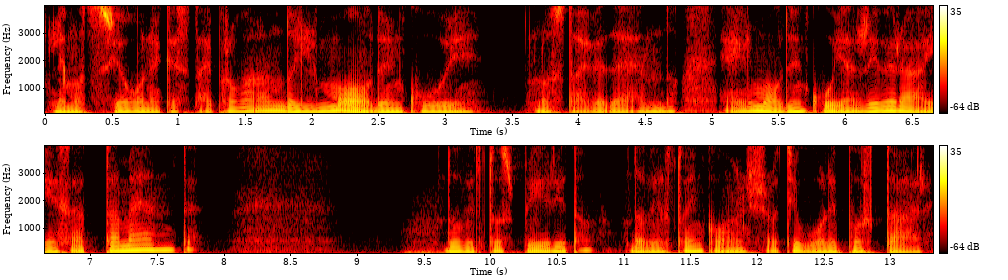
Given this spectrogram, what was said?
l'emozione che stai provando, il modo in cui lo stai vedendo, è il modo in cui arriverai esattamente dove il tuo spirito, dove il tuo inconscio ti vuole portare,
